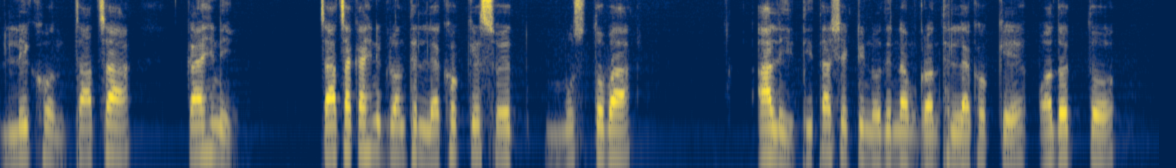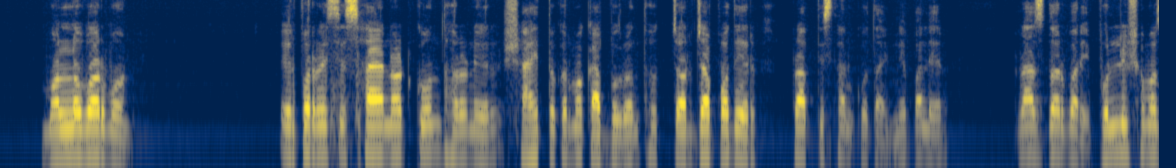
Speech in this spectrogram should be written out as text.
লিখন, চাচা কাহিনী। চাচা কাহিনী গ্রন্থের লেখককে সৈয়দ মুস্তবা আলী। তিতাস একটি নদীর নাম। গ্রন্থের লেখককে অদ্বৈত মল্লবর্মন। এরপর রয়েছে ছায়ানট। কোন ধরনের সাহিত্যকর্ম কাব্যগ্রন্থ চর্যাপদের প্রাপ্তিস্থান কোথায়? নেপালের রাজদরবারে পল্লী সমাজ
